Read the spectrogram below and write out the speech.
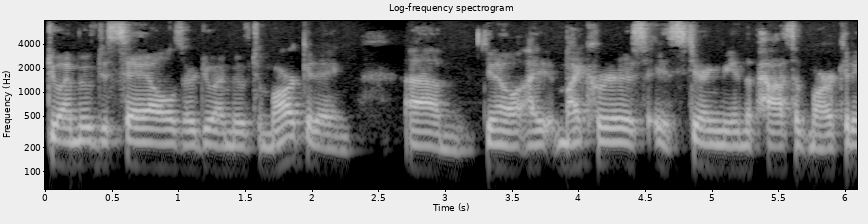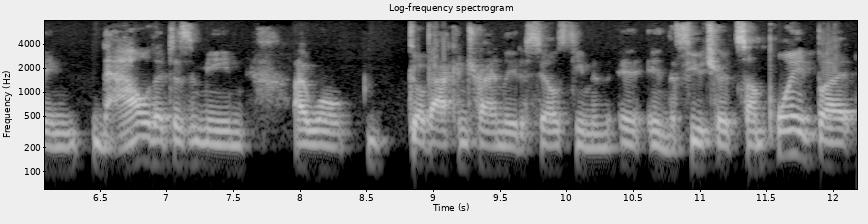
do I move to sales or do I move to marketing? Um, you know, I, my career is, is steering me in the path of marketing now. That doesn't mean I won't go back and try and lead a sales team in, in the future at some point. But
